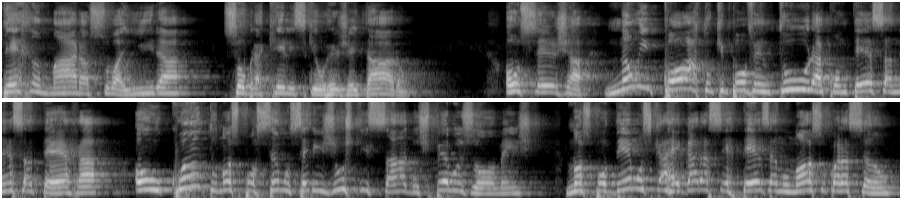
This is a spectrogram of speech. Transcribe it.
derramar a sua ira sobre aqueles que o rejeitaram. Ou seja, não importa o que porventura aconteça nessa terra, ou o quanto nós possamos ser injustiçados pelos homens, nós podemos carregar a certeza no nosso coração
